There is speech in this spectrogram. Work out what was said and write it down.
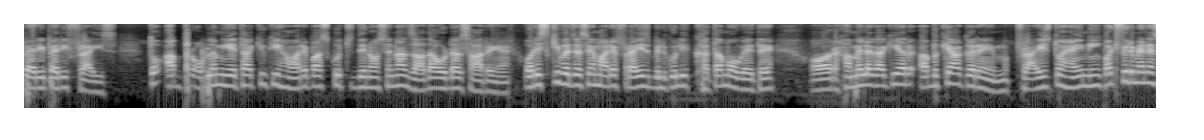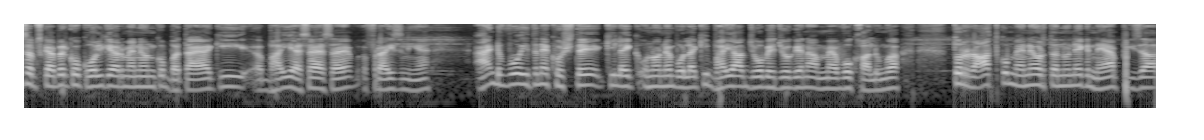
पेरी पेरी फ्राइज़ तो अब प्रॉब्लम ये था क्योंकि हमारे पास कुछ दिनों से ना ज़्यादा ऑर्डर्स आ रहे हैं, और इसकी वजह से हमारे फ्राइज़ बिल्कुल ही ख़त्म हो गए थे, और हमें लगा कि यार अब क्या करें फ्राइज़ तो है ही नहीं. बट फिर मैंने सब्सक्राइबर को कॉल किया और मैंने उनको बताया कि, भाई ऐसा ऐसा है फ्राइज़ नहीं है. एंड वो इतने खुश थे कि लाइक उन्होंने बोला कि, भाई, आप जो भेजोगे ना, मैं वो खा लूँगा। तो रात को मैंने और तनु ने एक नया पिज़्ज़ा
